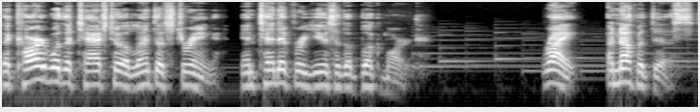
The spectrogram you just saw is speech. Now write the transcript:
The card was attached to a length of string, intended for use as a bookmark. Right, enough of this.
